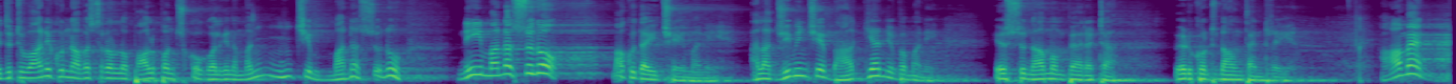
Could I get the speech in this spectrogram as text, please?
ఎదుటివానికి ఉన్న అవసరంలో పాలు పంచుకోగలిగిన మంచి మనస్సును నీ మనస్సును మాకు దయచేయమని అలా జీవించే భాగ్యాన్ని ఇవ్వమని యేసు నామం పేరట వేడుకుంటున్నాం తండ్రి. ఆమెన్.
